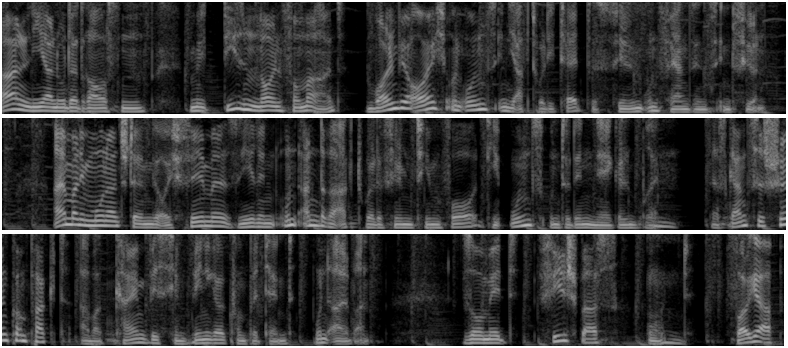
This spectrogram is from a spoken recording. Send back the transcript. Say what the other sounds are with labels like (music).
Hallihallo da draußen. Mit diesem neuen Format wollen wir euch und uns in die Aktualität des Film- und Fernsehens entführen. Einmal im Monat stellen wir euch Filme, Serien und andere aktuelle Filmthemen vor, die uns unter den Nägeln brennen. Das Ganze schön kompakt, aber kein bisschen weniger kompetent und albern. Somit viel Spaß und Folge ab!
